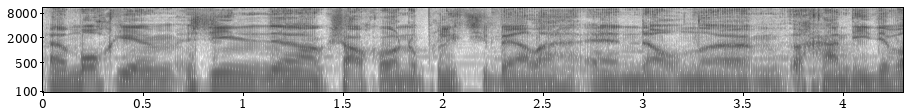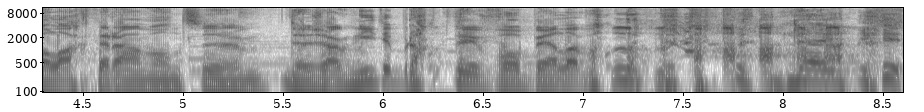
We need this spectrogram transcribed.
Eh, mocht je hem zien, nou, ik zou gewoon de politie bellen. En dan eh, gaan die er wel achteraan. Want eh, daar zou ik niet de brandweer voor bellen. Want Nee,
